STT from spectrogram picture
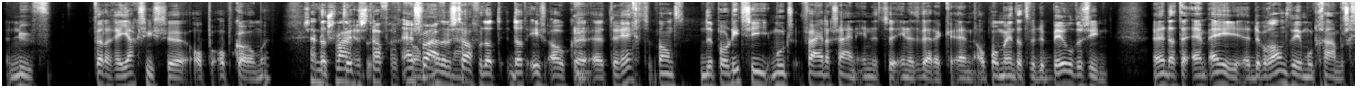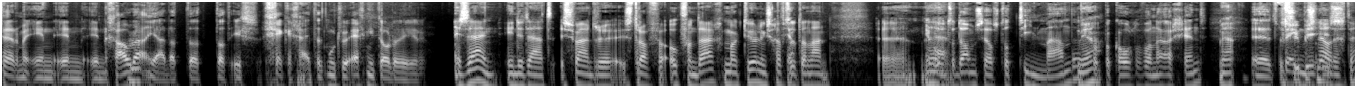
nu verder reacties uh, op, op komen. Zijn er zware straffen gekomen? En zwaardere straffen, dat, dat is ook uh, terecht. Want de politie moet veilig zijn in het, in het werk. En op het moment dat we de beelden zien... dat de ME de brandweer moet gaan beschermen in, in, in Gouda... ja, dat, dat, dat is gekkigheid. Dat moeten we echt niet tolereren. Er zijn inderdaad zwaardere straffen, ook vandaag. Mark Teurling gaf ja. dat al aan. Uh, in Rotterdam zelfs tot tien maanden ja. voor bekogelen van de agent. Ja. Uh, het supersnelrecht, hè?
